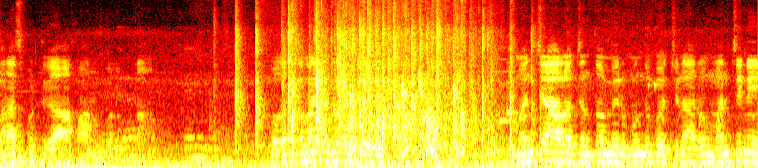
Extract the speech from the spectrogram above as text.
మనస్ఫూర్తిగా ఆహ్వానం పలుకుతాను. ఒక రకమైనటువంటి మంచి ఆలోచనతో మీరు ముందుకు వచ్చినారు. మంచిని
